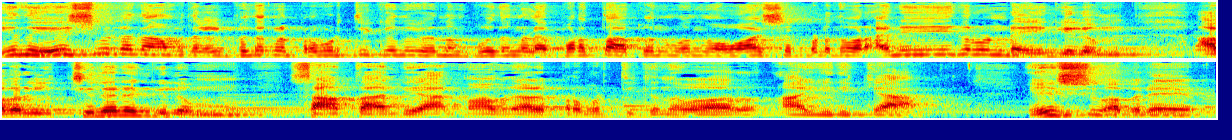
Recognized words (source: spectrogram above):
ഇന്ന് യേശുവിന്റെ നാമത്തിൽ അത്ഭുതങ്ങൾ പ്രവർത്തിക്കുന്നു എന്നും ഭൂതങ്ങളെ പുറത്താക്കുന്നുവെന്നും അവകാശപ്പെടുന്നവർ അനേകരുണ്ട് എങ്കിലും അവരിൽ ചിലരെങ്കിലും സാത്താന്റെ ആത്മാവിനാൽ പ്രവർത്തിക്കുന്നവർ ആയിരിക്കാം. യേശു അവരെ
